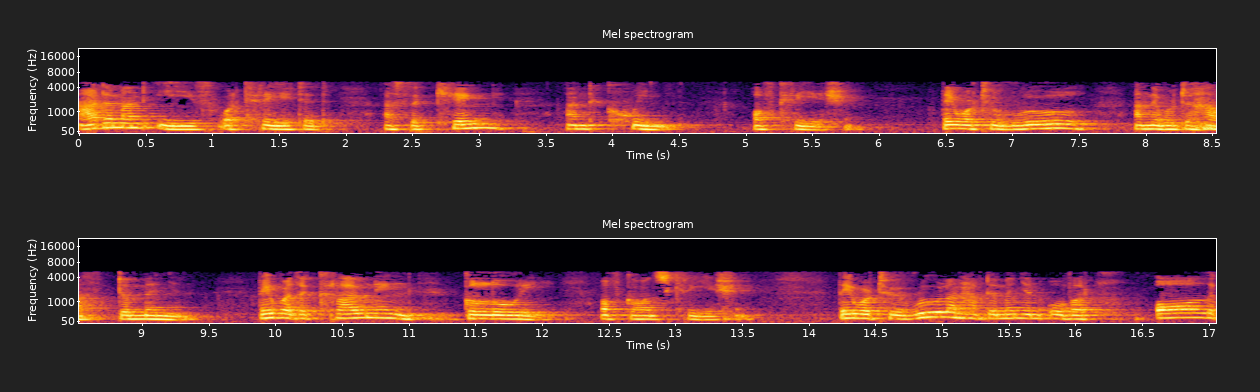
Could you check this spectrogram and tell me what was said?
Adam and Eve were created as the king and queen of creation. They were to rule and they were to have dominion. They were the crowning glory of God's creation. They were to rule and have dominion over all the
